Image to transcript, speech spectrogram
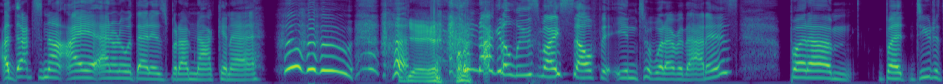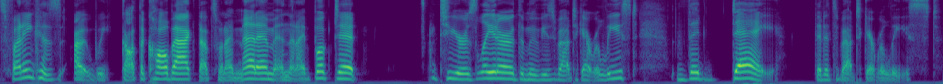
uh, that's not. I I don't know what that is, but I'm not gonna. yeah, yeah. I'm not gonna lose myself into whatever that is. But um, but dude, it's funny because we got the call back. That's when I met him, and then I booked it. Two years later, the movie's about to get released. The day that it's about to get released,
